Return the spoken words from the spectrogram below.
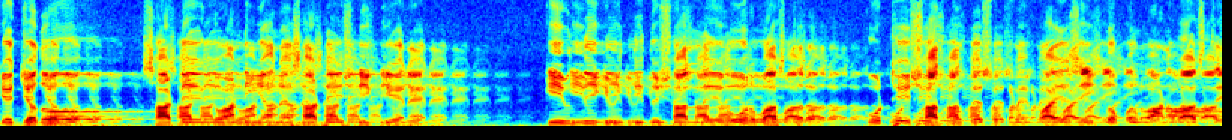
ਕਿ ਜਦੋਂ ਸਾਡੇ ਗਵਾਂਢੀਆਂ ਨੇ ਸਾਡੇ ਸ਼ਰੀਕੇ ਨੇ ਕੀਮਤੀ ਕੀਮਤੀ ਦੁਸ਼ਾਲੇ ਹੋਰ ਵਸਤਰ ਕੋਠੇ ਛੱਤ ਉੱਤੇ ਸੁੱਕਣੇ ਪਾਏ ਸੀ ਧੁੱਪ ਲਵਾਉਣ ਵਾਸਤੇ।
